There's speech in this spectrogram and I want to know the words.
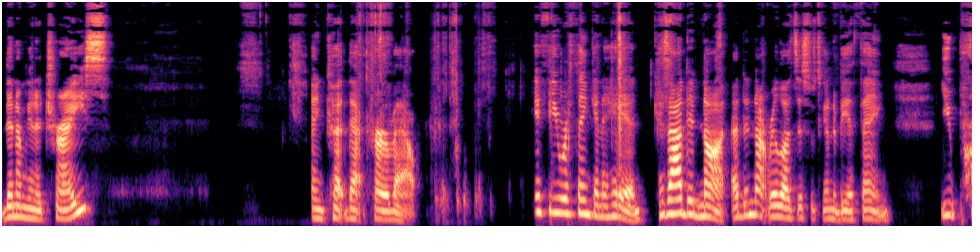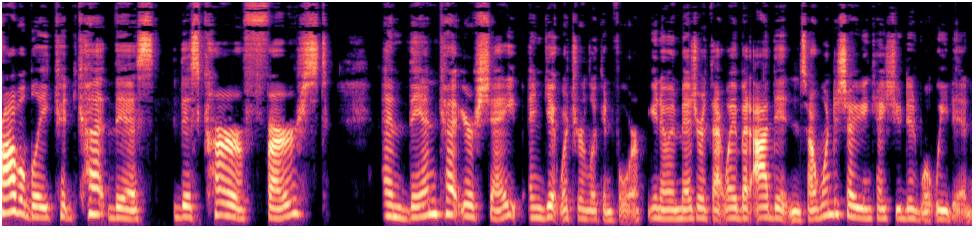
Then I'm going to trace and cut that curve out. If you were thinking ahead, because I did not, I did not realize this was going to be a thing. You probably could cut this this curve first and then cut your shape and get what you're looking for, you know, and measure it that way. But I didn't. So I wanted to show you in case you did what we did.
